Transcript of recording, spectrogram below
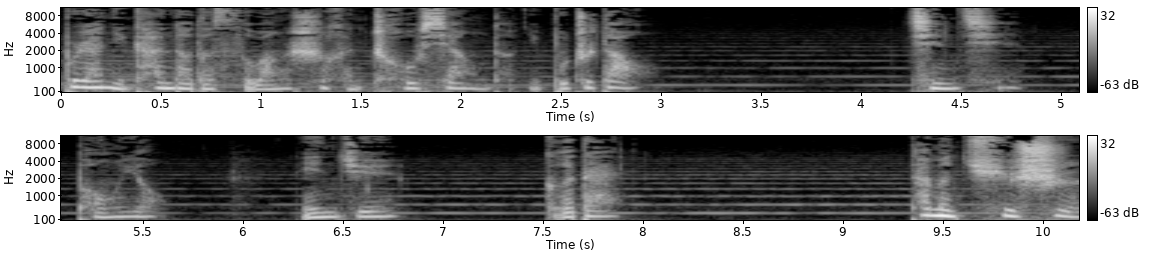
不然，你看到的死亡是很抽象的，你不知道。”亲戚、朋友、邻居、隔代，他们去世，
